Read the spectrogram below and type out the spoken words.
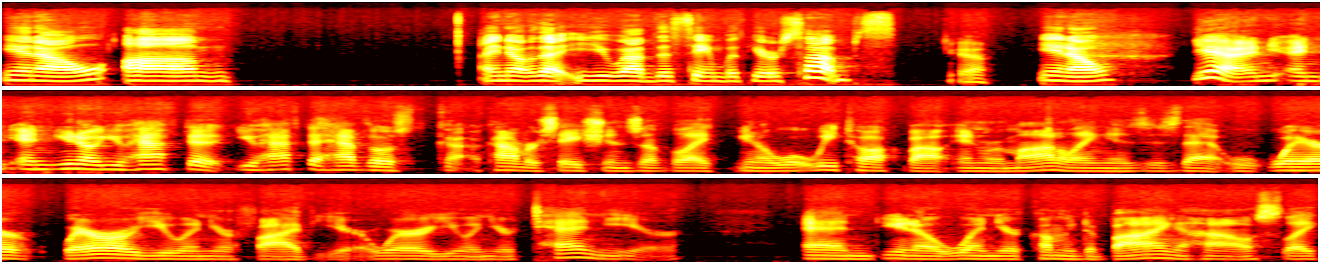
You know, um I know that you have the same with your subs. Yeah. You know, Yeah, and and and you know you have to you have to have those conversations of like you know what we talk about in remodeling is is that where where are you in your five year? Where are you in your ten year? And you know when you're coming to buying a house, like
